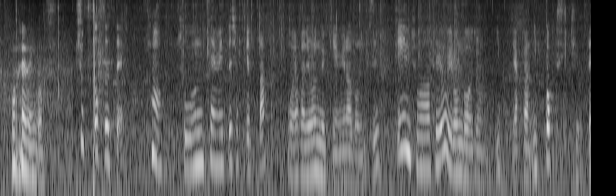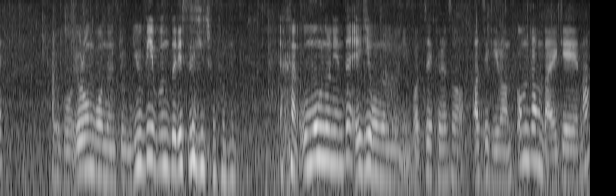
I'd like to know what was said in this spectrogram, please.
보내는 거지 축 떴을 때 흠, 좋은 템이 뜨셨겠다? 뭐 약간 이런 느낌이라든지 게임 좋아하세요? 이런 거 좀 약간 입덕시킬 때 그리고 이런 거는 좀 유비분들이 쓰기 좋은 약간 오목눈인데 애기 오목눈인 거지. 그래서 아직 이런 검정 날개나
